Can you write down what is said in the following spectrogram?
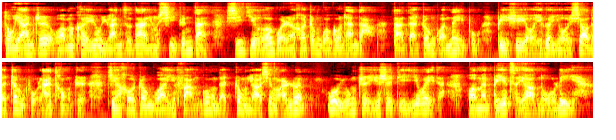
总言之，我们可以用原子弹、用细菌弹袭击俄国人和中国共产党，但在中国内部必须有一个有效的政府来统治。今后中国以反共的重要性而论，毋庸置疑是第一位的。我们彼此要努力呀！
